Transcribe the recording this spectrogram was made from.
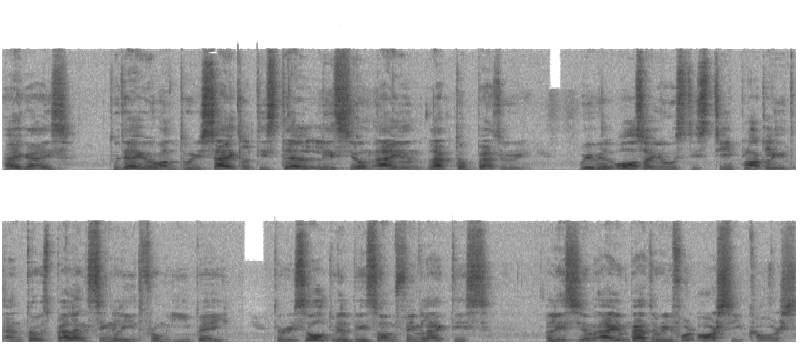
Hi guys, today we want to recycle this Dell lithium-ion laptop battery. We will also use this T-plug lead and those balancing lead from eBay. The result will be something like this. A lithium-ion battery for RC cars.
